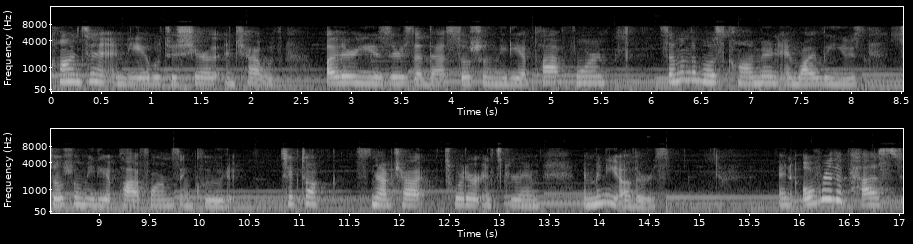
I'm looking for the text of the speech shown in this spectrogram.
content and be able to share and chat with other users of that social media platform. Some of the most common and widely used social media platforms include TikTok, Snapchat, Twitter, Instagram, and many others. And over the past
